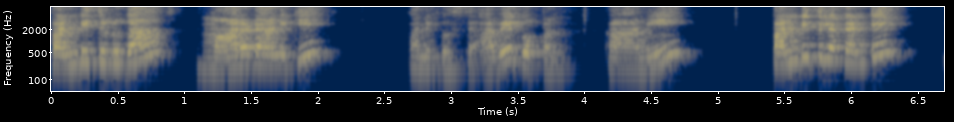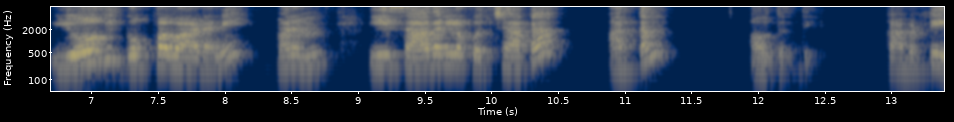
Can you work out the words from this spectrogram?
పండితుడుగా మారడానికి పనికొస్తాయి. అవే గొప్ప కానీ పండితుల కంటే యోగి గొప్పవాడని మనం ఈ సాధనలోకి వచ్చాక అర్థం అవుతుంది. కాబట్టి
